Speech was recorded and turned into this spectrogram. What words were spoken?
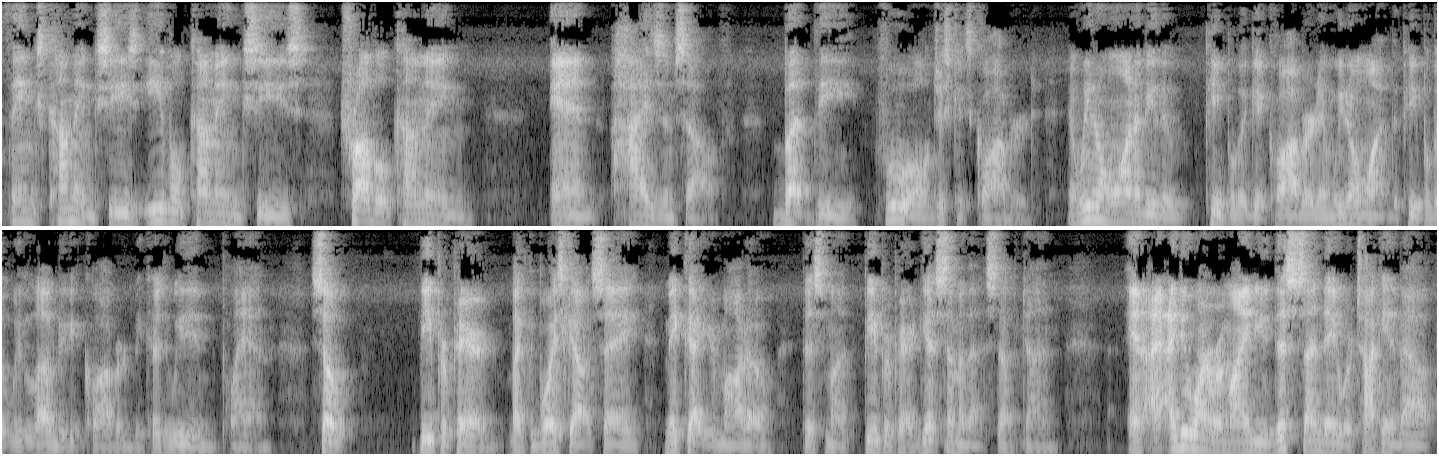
things coming, sees evil coming, sees trouble coming, and hides himself. But the fool just gets clobbered. And we don't want to be the people that get clobbered, and we don't want the people that we love to get clobbered because we didn't plan. So be prepared. Like the Boy Scouts say, make that your motto this month. Be prepared. Get some of that stuff done. And I, I do want to remind you this Sunday we're talking about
